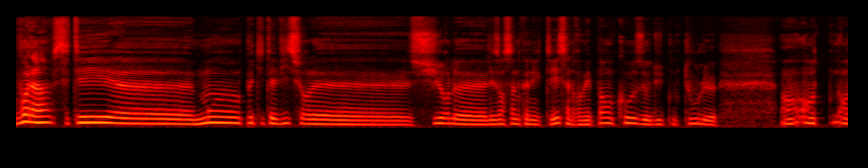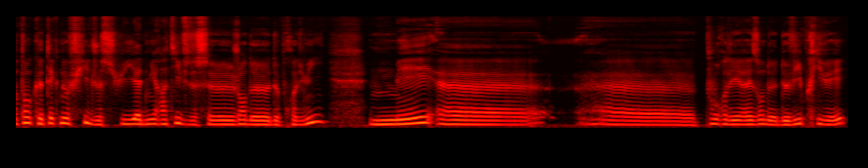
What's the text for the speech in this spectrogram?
Voilà, c'était euh, mon petit avis sur, le, sur le, les enceintes connectées. Ça ne remet pas en cause du tout le. En, tant que technophile, je suis admiratif de ce genre de, de produit, mais euh, euh, pour des raisons de, vie privée,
